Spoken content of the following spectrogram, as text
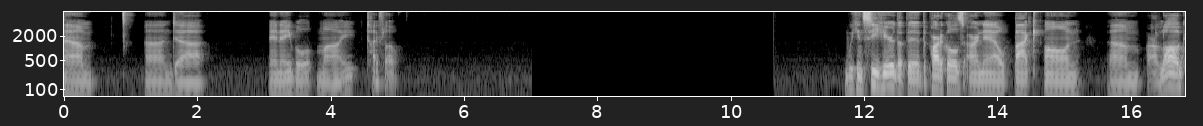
um, and uh, enable my Tyflow. We can see here that the, the particles are now back on um, our log.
